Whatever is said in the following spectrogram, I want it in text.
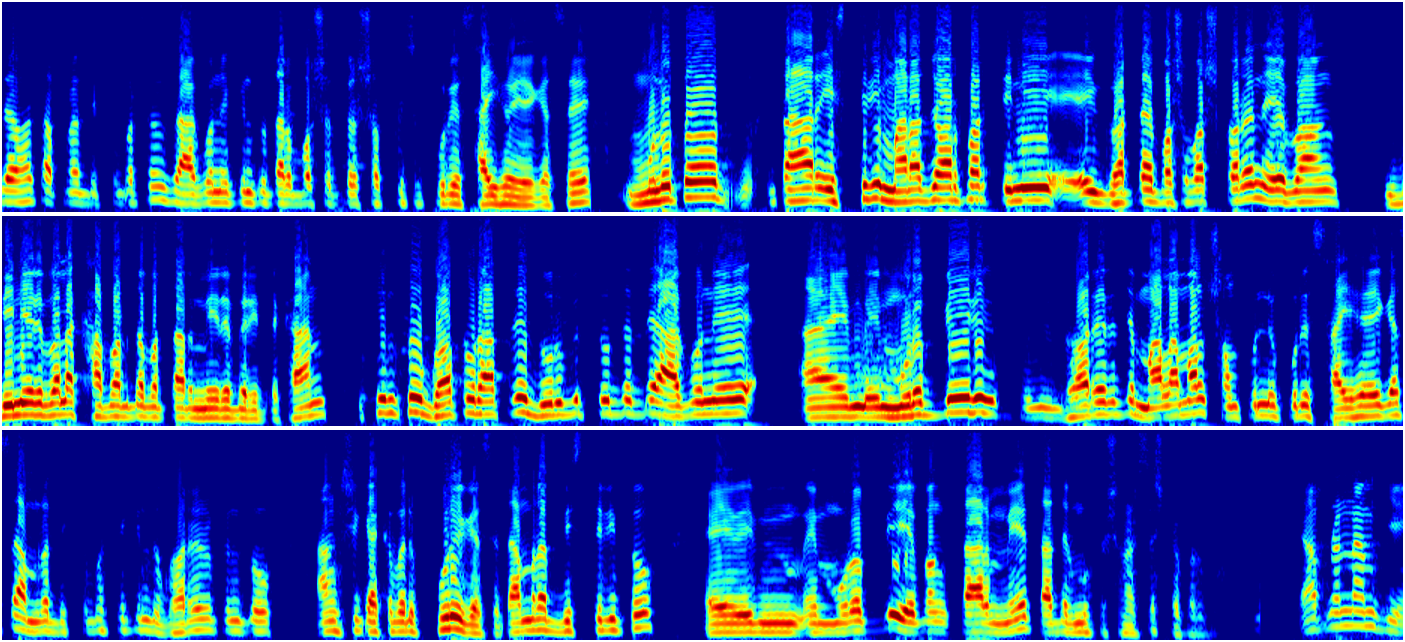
দেওয়া হয়েছে। আপনারা দেখতে পাচ্ছেন যে আগুনে কিন্তু তার বসতঘর সবকিছু পুড়ে ছাই হয়ে গেছে। মূলত তার স্ত্রী মারা যাওয়ার পর তিনি এই ঘরটায় বসবাস করেন এবং দিনের বেলা খাবার দাবার তার মেয়ের বাড়িতে খান। কিন্তু গত রাত্রে দুর্বৃত্তদের আগুনে মুরব্বীর ঘরের যে মালামাল সম্পূর্ণ পুরো ছাই হয়ে গেছে। আমরা দেখতে পাচ্ছি কিন্তু ঘরেরও কিন্তু আংশিক একেবারে পুড়ে গেছে। তা আমরা বিস্তারিত এই, মুরব্বী এবং তার মেয়ে তাদের মুখে শোনার চেষ্টা করব। আপনার নাম কি?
